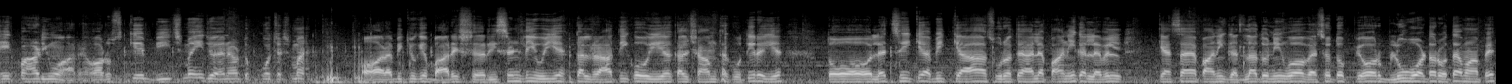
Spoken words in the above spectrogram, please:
एक पहाड़ यूँ आ रहा है और उसके बीच में ही जो है ना टुपको चश्मा है। और अभी क्योंकि बारिश रिसेंटली हुई है, कल रात ही को हुई है, कल शाम तक होती रही है तो लेट्स सी कि अभी क्या सूरत हाल है, पानी का लेवल कैसा है पानी गदला तो नहीं हुआ वैसे तो प्योर ब्लू वाटर होता है वहाँ पे।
